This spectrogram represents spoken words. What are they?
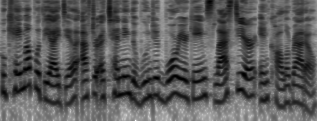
who came up with the idea after attending the Wounded Warrior Games last year in Colorado.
